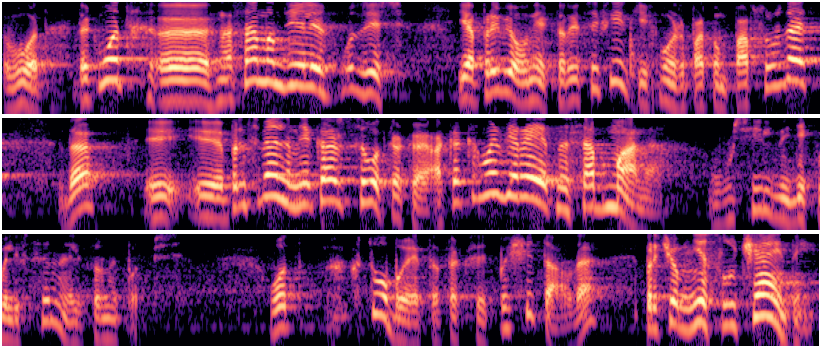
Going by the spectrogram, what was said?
Вот. Так вот, э, на самом деле, вот здесь я привел некоторые циферки, их можно потом пообсуждать, да? И, и принципиально мне кажется вот какая. А какова вероятность обмана? в усиленной неквалифицированной электронной подписи. Вот кто бы это, так сказать, посчитал, да? Причем не случайный,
